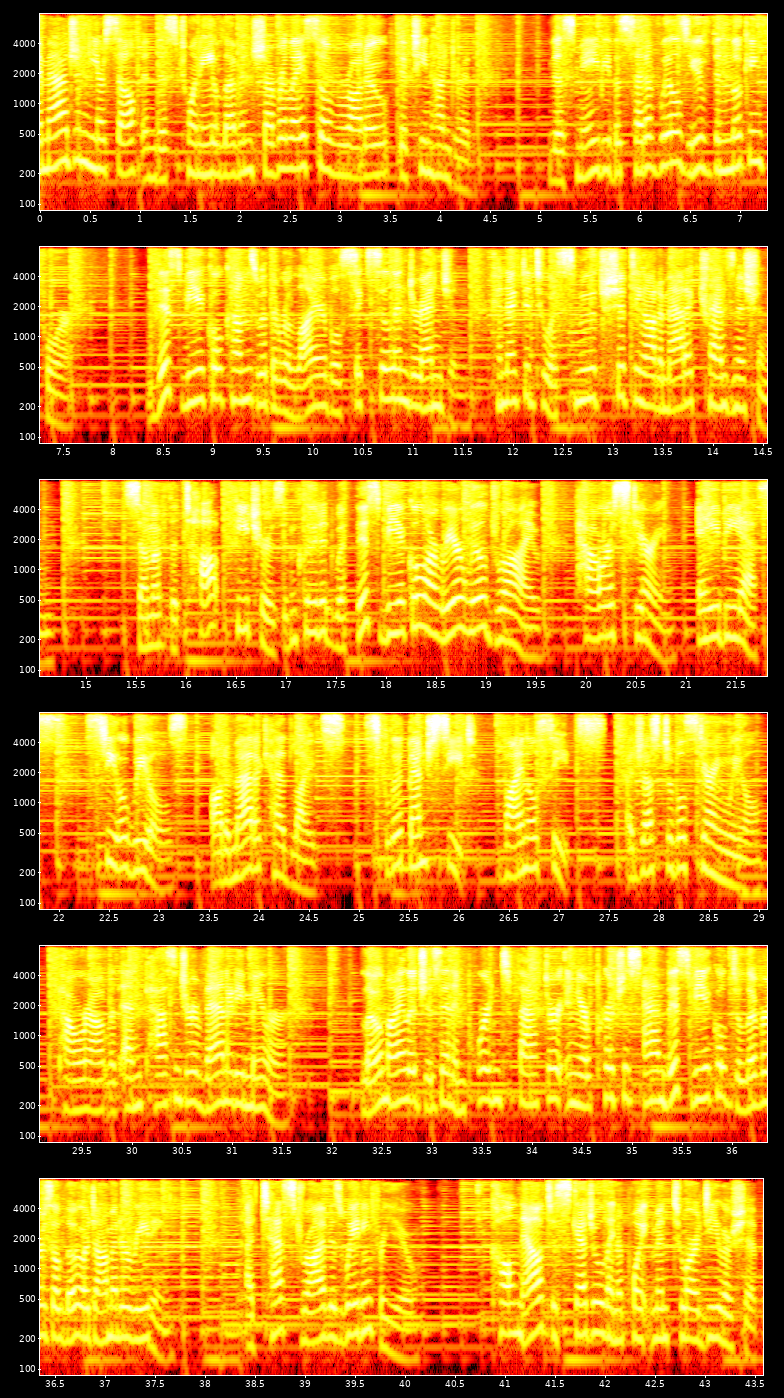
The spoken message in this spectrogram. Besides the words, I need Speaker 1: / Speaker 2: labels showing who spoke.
Speaker 1: Imagine yourself in this 2011 Chevrolet Silverado 1500. This may be the set of wheels you've been looking for. This vehicle comes with a reliable six-cylinder engine, connected to a smooth shifting automatic transmission. Some of the top features included with this vehicle are rear-wheel drive, power steering, ABS, steel wheels, automatic headlights, split bench seat, vinyl seats, adjustable steering wheel, power outlet and passenger vanity mirror. Low mileage is an important factor in your purchase and this vehicle delivers a low odometer reading. A test drive is waiting for you. Call now to schedule an appointment to our dealership.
